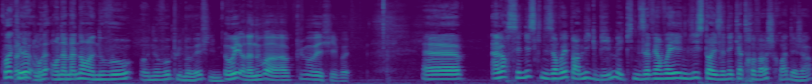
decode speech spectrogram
Quoique, on a, on a maintenant un nouveau, un nouveau plus mauvais film. Oui, on a à nouveau un, un plus mauvais film. ouais. Euh, alors, c'est une liste qui nous est envoyée par Mick Beam et qui nous avait envoyé une liste dans les années 80, je crois déjà.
